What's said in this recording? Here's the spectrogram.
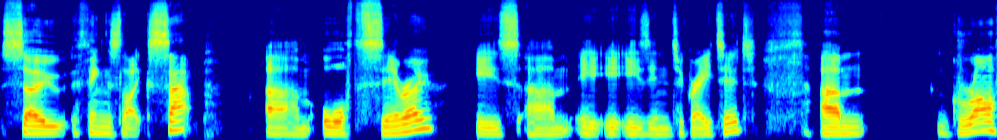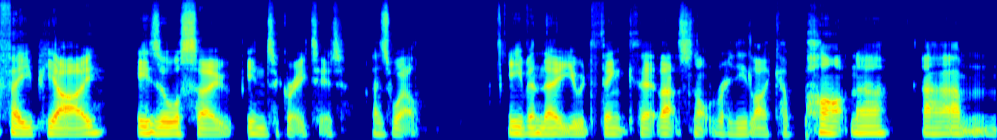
so things like SAP, um, Auth0 is um, is integrated. Um, Graph API is also integrated as well, even though you would think that that's not really like a partner um,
